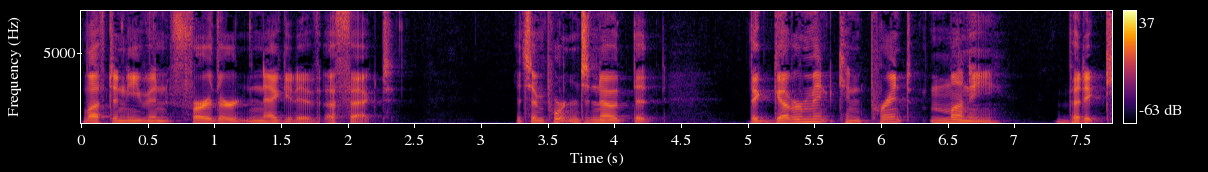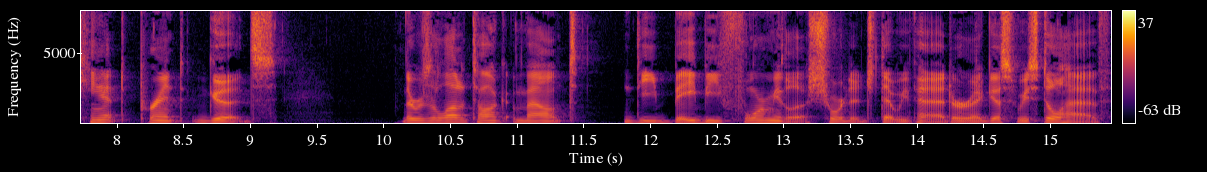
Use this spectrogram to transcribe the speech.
left an even further negative effect. It's important to note that the government can print money, but it can't print goods. There was a lot of talk about the baby formula shortage that we've had, or I guess we still have.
